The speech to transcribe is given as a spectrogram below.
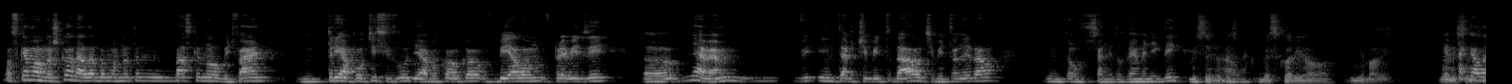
Boska možno škoda, lebo možno ten basket mohol byť fajn. Mm, 3,5 tisíc ľudí, alebo koľko, v bielom, v Previdzi. Uh, neviem, Inter, či by to dal, či by to nedal. Mm, To už sa nedozvieme nikdy. Myslím, že bez, Ale- bez Koryho by nemali. No, Nemyslím, tak ale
